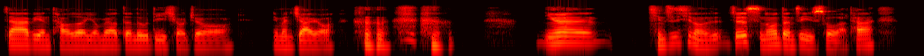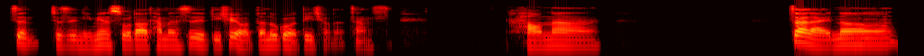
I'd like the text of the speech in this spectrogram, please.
在那边讨论有没有登陆地球，就你们加油。因为情治系统就是史诺登自己说了，他正就是里面说到他们是的确有登陆过地球的这样子。好，那再来呢？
